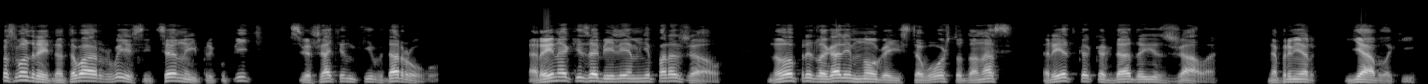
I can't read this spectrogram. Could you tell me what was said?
посмотреть на товар, выяснить цены и прикупить свежатинки в дорогу. Рынок изобилием не поражал, но предлагали многое из того, что до нас редко когда доезжало. Например, яблоки,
